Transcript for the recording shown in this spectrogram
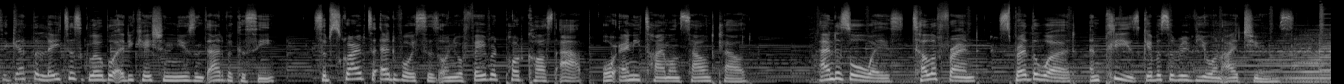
To get the latest global education news and advocacy, Subscribe to Ed Voices on your favorite podcast app or anytime on SoundCloud. And as always, tell a friend, spread the word, and please give us a review on iTunes.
